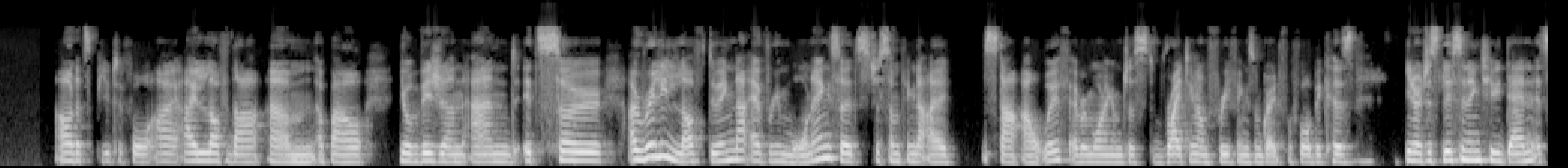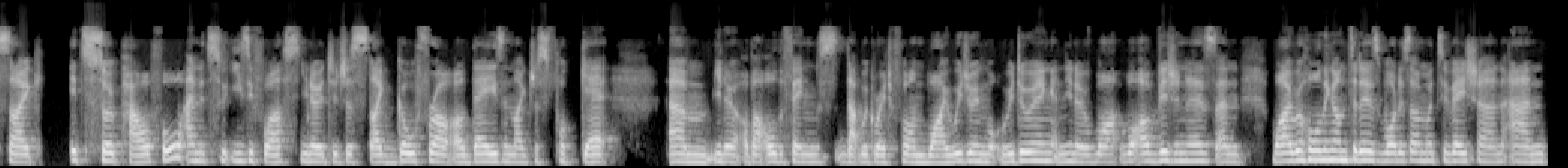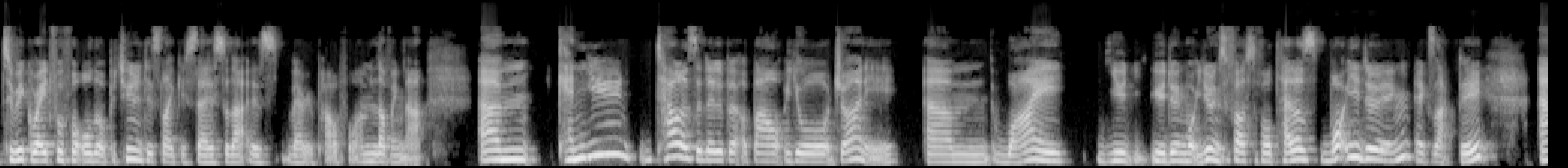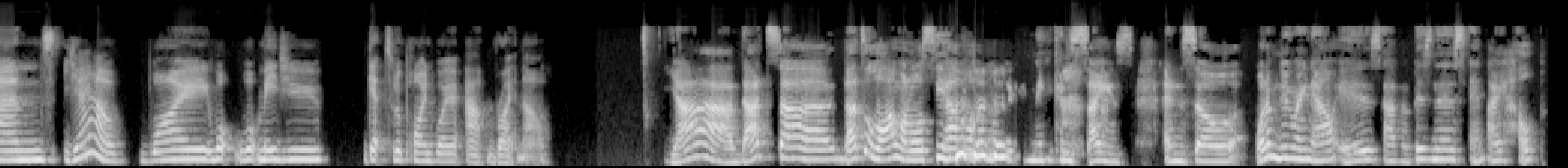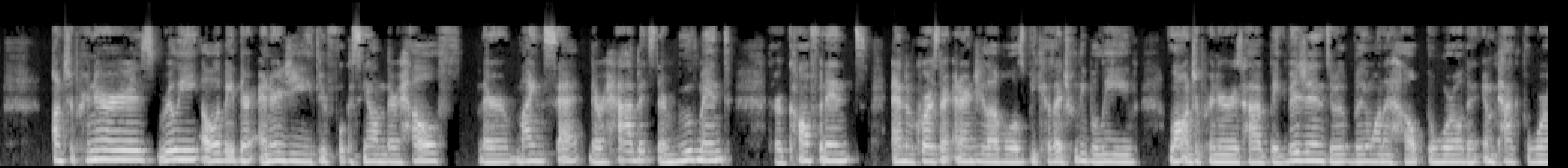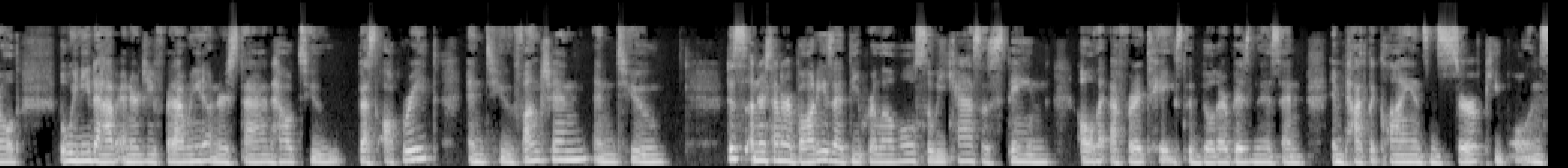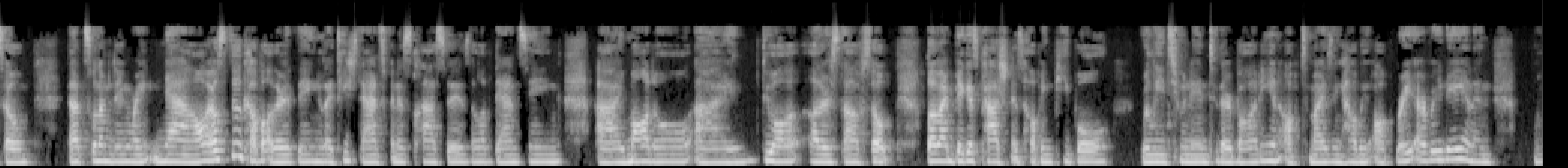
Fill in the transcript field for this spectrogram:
Oh, that's beautiful. I, I love that, um, about your vision. And it's so, I really love doing that every morning. So it's just something that I start out with every morning. I'm just writing on three things I'm grateful for because, you know, just listening to you then it's like, it's so powerful and it's so easy for us, you know, to just like go throughout our days and like just forget um, you know, about all the things that we're grateful for and why we're doing what we're doing and, you know, what, what our vision is and why we're holding on to this. What is our motivation and to be grateful for all the opportunities, like you say. So that is very powerful. I'm loving that. Um, can you tell us a little bit about your journey? Um, why you, you're doing what you're doing. So first of all, tell us what you're doing exactly. And yeah, why, what, what made you get to the point where you're at right now? Yeah, that's uh that's a long one. We'll see how I can make it concise. And so what I'm doing right now is I have a business and I help entrepreneurs really elevate their energy through focusing on their health, their mindset, their habits, their movement, their confidence, and of course their energy levels because I truly believe of entrepreneurs have big visions. They really want to help the world and impact the world, but we need to have energy for that. We need to understand how to best operate and to function and to just understand our bodies at deeper levels so we can sustain all the effort it takes to build our business and impact the clients and serve people. And so that's what I'm doing right now. I also do a couple other things. I teach dance fitness classes. I love dancing. I model. I do all other stuff. So, but my biggest passion is helping people really tune into their body and optimizing how we operate every day. And then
